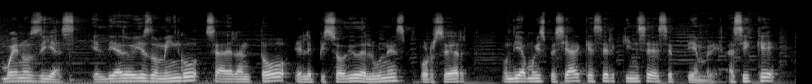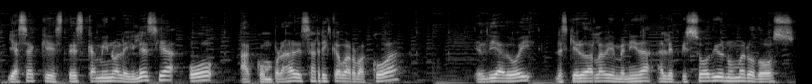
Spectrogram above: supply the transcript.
buenos días. El día de hoy es domingo, se adelantó el episodio de lunes por ser un día muy especial que es el 15 de septiembre. Así que ya sea que estés camino a la iglesia o a comprar esa rica barbacoa, el día de hoy les quiero dar la bienvenida al episodio número 2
